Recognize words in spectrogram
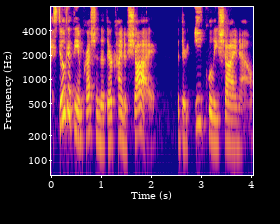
I still get the impression that they're kind of shy, but they're equally shy now.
